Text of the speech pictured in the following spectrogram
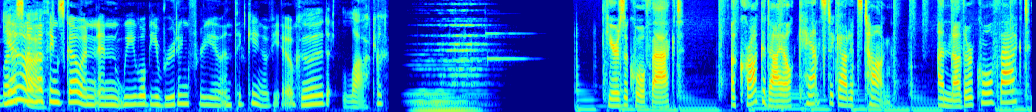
Let us know how things go, and, and we will be rooting for you and thinking of you. good luck. Here's a cool fact a crocodile can't stick out its tongue. Another cool fact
